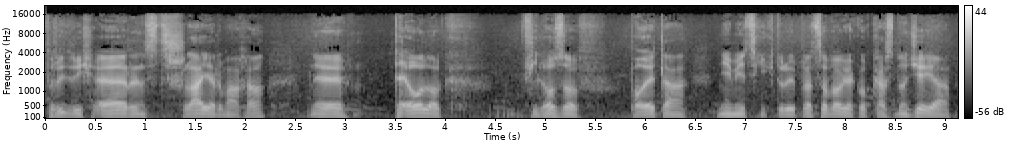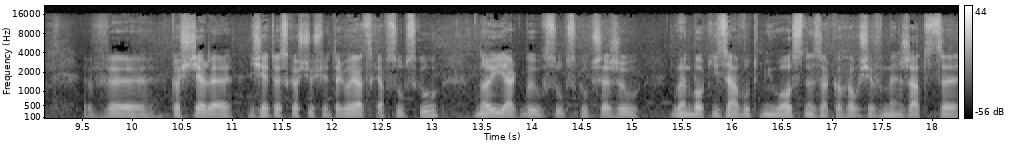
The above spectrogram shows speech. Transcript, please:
Friedrich Ernst Schleiermacher, e, teolog, filozof, poeta niemiecki, który pracował jako kaznodzieja w kościele, dzisiaj to jest kościół świętego Jacka w Słupsku, no i jak był w Słupsku przeżył głęboki zawód miłosny, zakochał się w mężatce,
